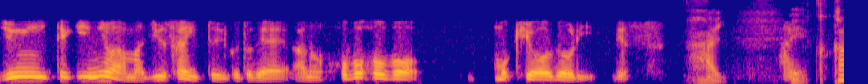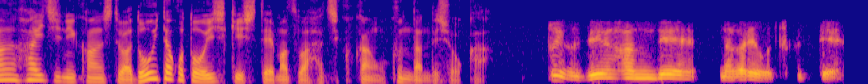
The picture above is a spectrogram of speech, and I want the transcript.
順位的にはまあ13位ということで、あのほぼほぼ目標通りです。はい、はい。えー区間配置に関してはどういったことを意識してまずは8区間を組んだんでしょうか？とにかく前半で流れを作って、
